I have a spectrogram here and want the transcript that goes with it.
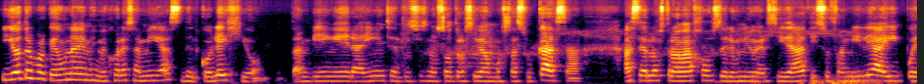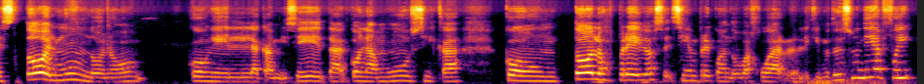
Y otro porque una de mis mejores amigas del colegio también era hincha, entonces nosotros íbamos a su casa a hacer los trabajos de la universidad y su familia y pues todo el mundo, ¿no? Con el, la camiseta, con la música, con todos los previos eh, siempre cuando va a jugar el equipo. Entonces un día fui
